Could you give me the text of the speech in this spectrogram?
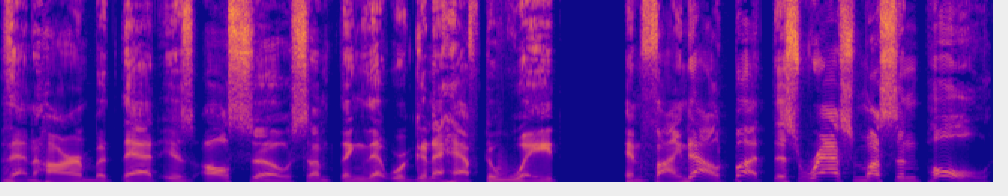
than harm. But that is also something that we're going to have to wait and find out. But this Rasmussen poll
